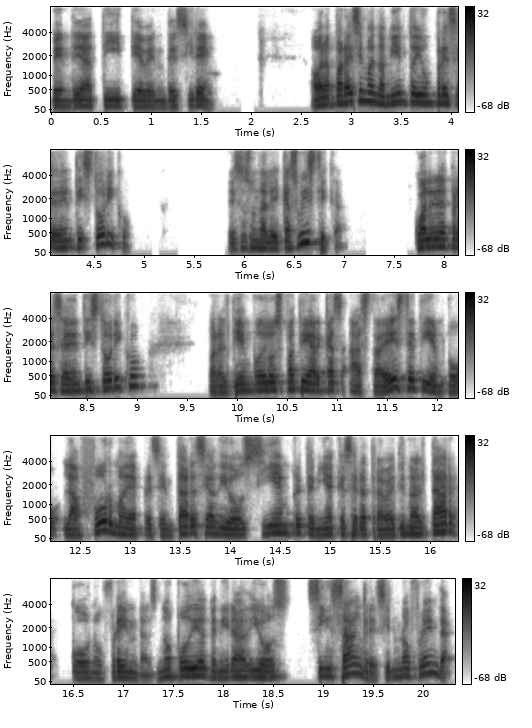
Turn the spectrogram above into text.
vendé a ti, te bendeciré. Ahora, para ese mandamiento hay un precedente histórico. Eso es una ley casuística. ¿Cuál era el precedente histórico? Para el tiempo de los patriarcas, hasta este tiempo, la forma de presentarse a Dios siempre tenía que ser a través de un altar con ofrendas. No podías venir a Dios sin sangre, sin una ofrenda.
